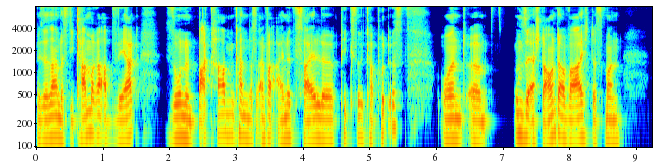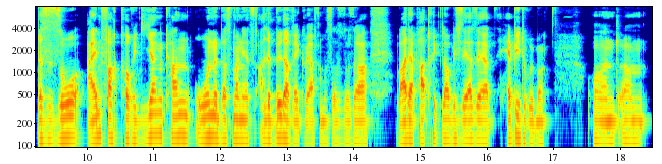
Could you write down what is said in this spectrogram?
wie soll ich sagen, dass die Kamera ab Werk so einen Bug haben kann, dass einfach eine Zeile Pixel kaputt ist. Und ähm, umso erstaunter war ich, dass man dass es so einfach korrigieren kann, ohne dass man jetzt alle Bilder wegwerfen muss. Also da war der Patrick, glaube ich, sehr, sehr happy drüber. Und ähm,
